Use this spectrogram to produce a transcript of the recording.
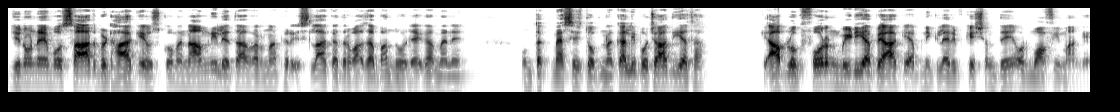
جنہوں نے وہ ساتھ بٹھا کے اس کو میں نام نہیں لیتا، ورنہ پھر اصلاح کا دروازہ بند ہو جائے گا۔ میں نے ان تک میسج تو اپنا کل ہی پہنچا دیا تھا۔ کہ آپ لوگ فوراً میڈیا پہ آ کے اپنی کلیریفکیشن دیں اور معافی مانگیں۔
